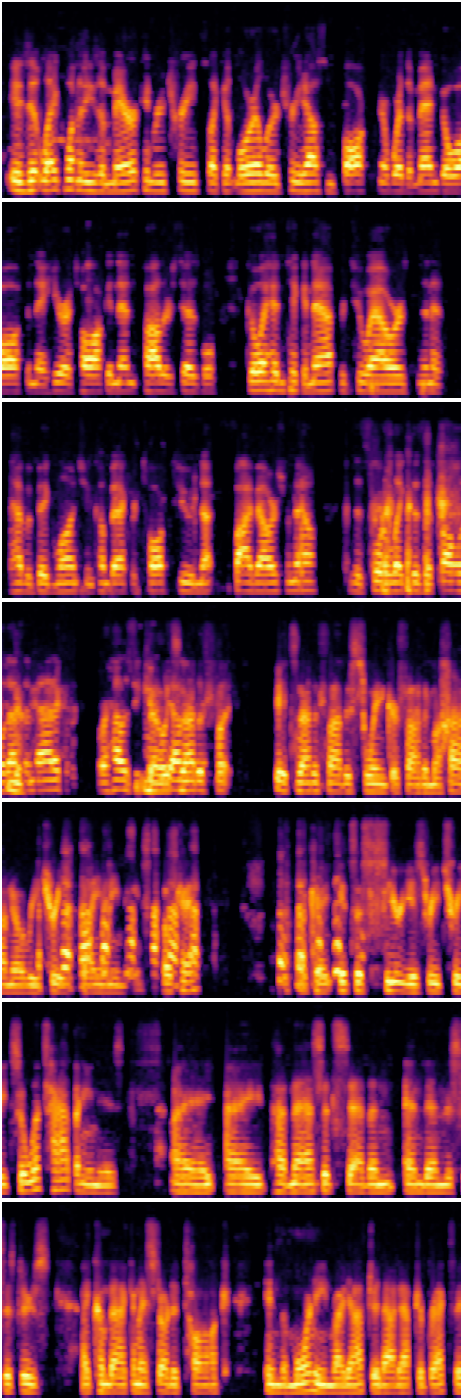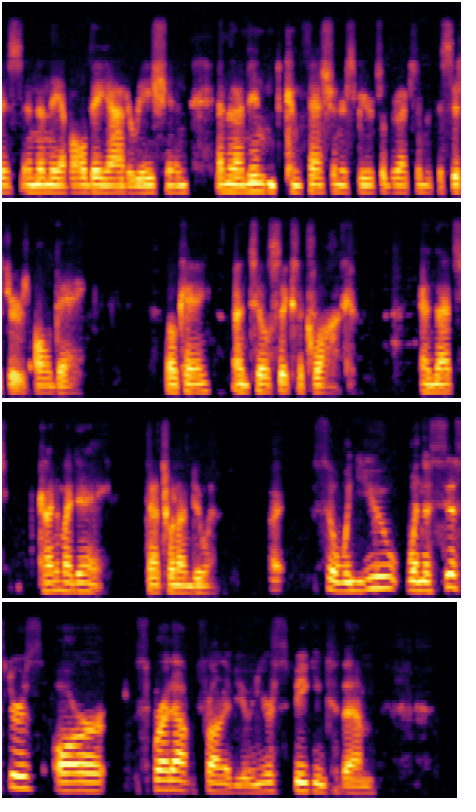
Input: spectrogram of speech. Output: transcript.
is it like one of these American retreats, like at Loyola Retreat House in Faulkner, where the men go off and they hear a talk, and then Father says, "Well, go ahead and take a nap for two hours, and then have a big lunch and come back for talk to not five hours from now." Because it's sort of like, does it follow that no. thematic, or, or, how does it go? No, it's not a. Fa- it's not a Father Swink or Father Mahano retreat by any means. Okay. okay, it's a serious retreat. So what's happening is I I have mass at seven, and then the sisters I come back and I start a talk in the morning right after that after breakfast and then they have all day adoration and then i'm in confession or spiritual direction with the sisters all day okay until six o'clock and that's kind of my day that's what i'm doing so when you when the sisters are spread out in front of you and you're speaking to them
